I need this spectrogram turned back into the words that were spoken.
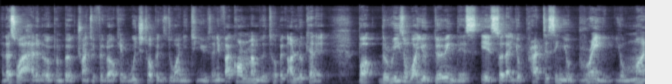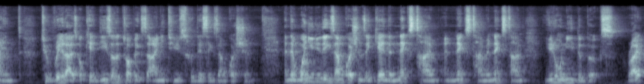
And that's why I had an open book trying to figure out, okay, which topics do I need to use? And if I can't remember the topic, I'll look at it. But the reason why you're doing this is so that you're practicing your brain, your mind, to realize, okay, these are the topics that I need to use for this exam question. And then when you do the exam questions again, the next time and next time and next time, you don't need the books. right?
